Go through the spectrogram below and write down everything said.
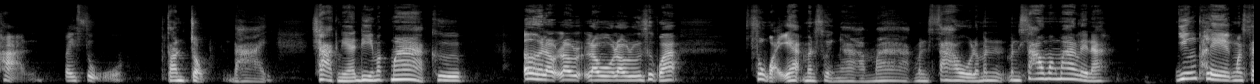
ผ่านไปสู่ตอนจบได้ ฉากเนี้ยดีมากๆ คือ เออ เราเราเราเรารู้สึกว่าสวยอะมันสวยงามมาก มันเศร้าแล้วมันมันเศร้ามากๆเลยนะยิ่งเพลงมันส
